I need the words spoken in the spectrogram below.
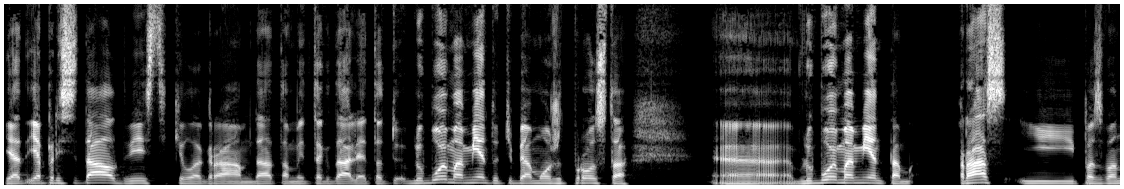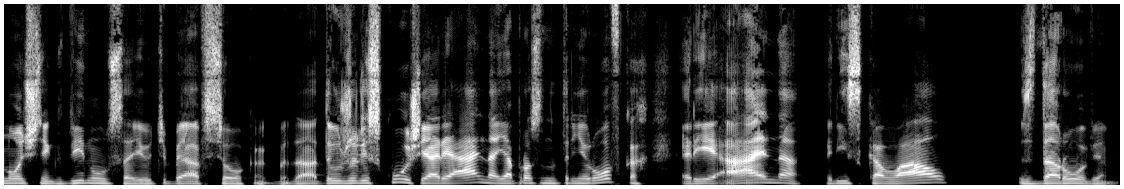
Я, я приседал 200 килограмм, да, там и так далее. Это в любой момент у тебя может просто, э, в любой момент там раз, и позвоночник сдвинулся, и у тебя все, как бы, да. Ты уже рискуешь. Я реально, я просто на тренировках реально рисковал здоровьем.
